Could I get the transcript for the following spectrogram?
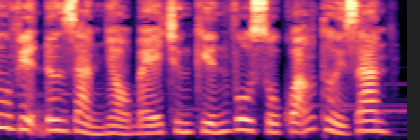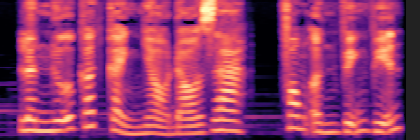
thư viện đơn giản nhỏ bé chứng kiến vô số quãng thời gian, lần nữa cắt cảnh nhỏ đó ra, phong ấn vĩnh viễn.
